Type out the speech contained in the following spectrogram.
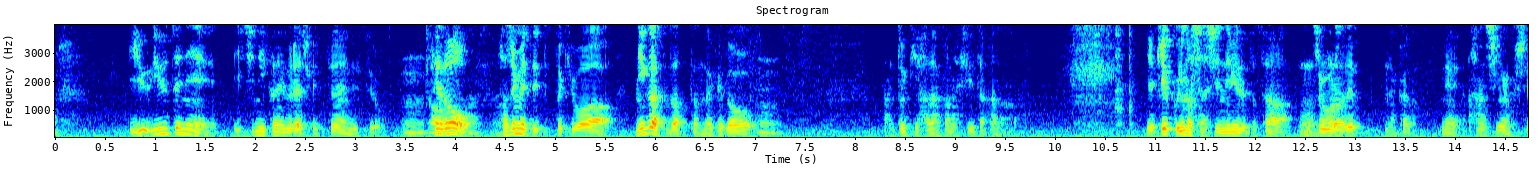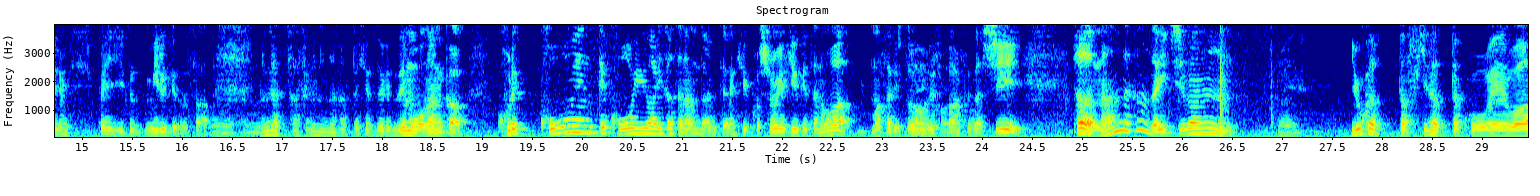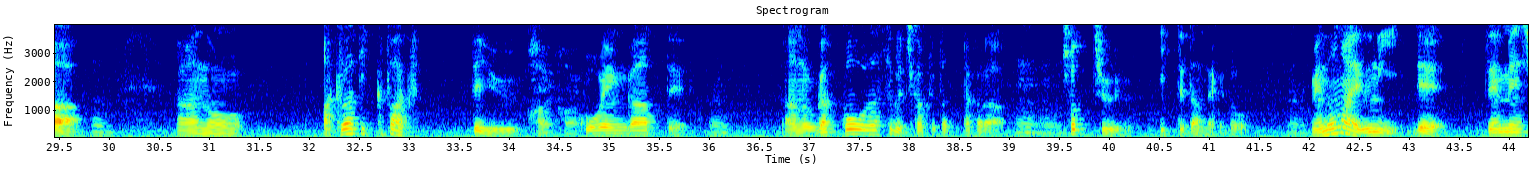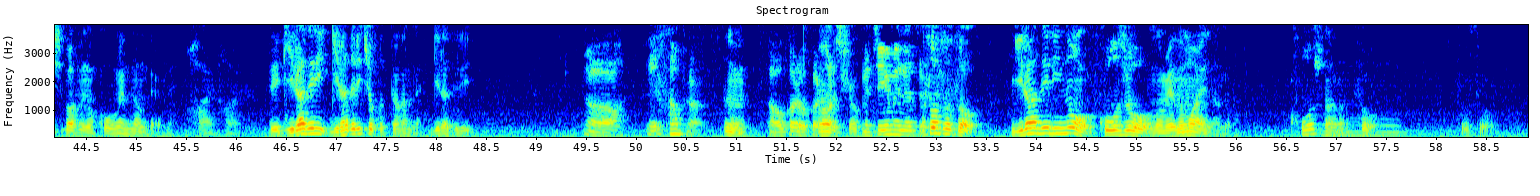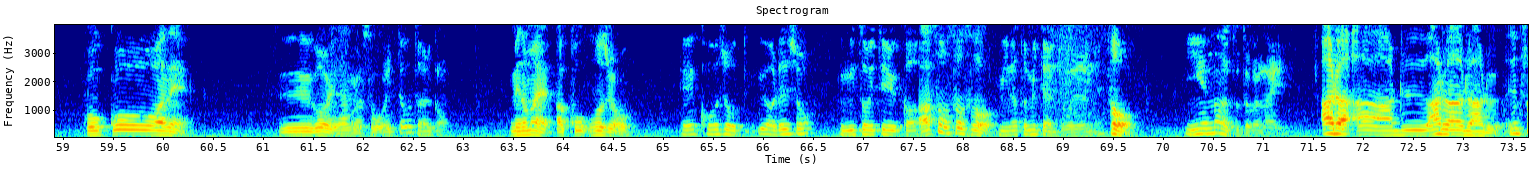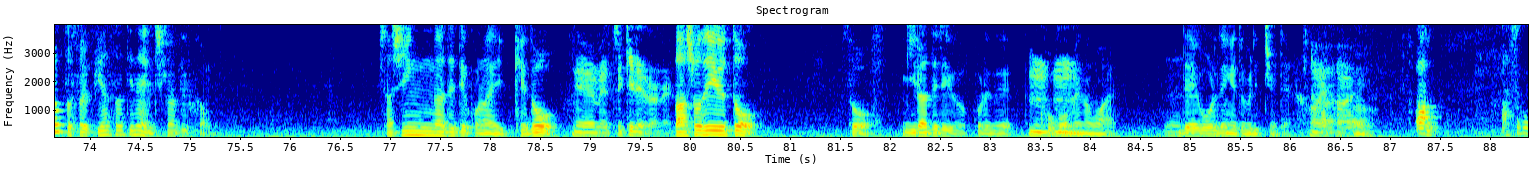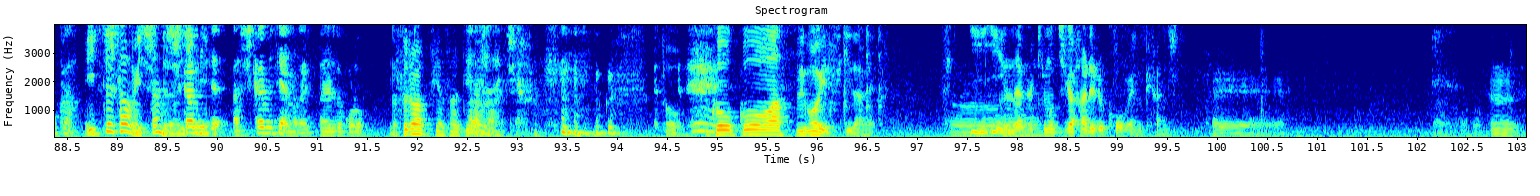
言う言うてね12回ぐらいしか行ってないんですよ。うん。けど、ね。初めて行った時は2月だったんだけど、うん。あの時裸の人いたかないや結構今写真で見るとさうん。上裸でなんかね半身浴してる人いっぱいいる見るけどさ、うん2月さすがにいなかった気がするけどでもなんかこれ公園ってこういうあり方なんだみたいな結構衝撃受けたのはまさにドローレスパークだし、ただなんだかんだ一番良かった好きだった公園はあのアクアティックパークっていうはいはい。公園があってあの学校がすぐ近くだったからうんうん。しょっちゅう行ってたんだけど目の前海で全面芝生の公園なんだよね。はいはい。でギラデリギラデリチョコってわかんない？ギラデリ。ああえサンフラン？うん。あ分かる分かる。あるでしょ。めっちゃ有名なやつそうそうそう。ギラデリの工場の目の前なのよ。工場なのそう。そうそう。ここはねすごいなんかそう行ったことあるかも。目の前あこ工場？え工場ってあれでしょ？海沿いというか。あそうそうそ港みたいなところだよね。うそうインエンアウトとかない？あるあるあるある。あるでもちょっとそれピアサーティナインに近づくかも。写真が出てこないけどねえめっちゃ綺麗だね。場所で言うとそうギラデリがこれでうんうん。ここ目の前、うん。でゴールデンゲートブリッジみたいな、はいはい、うん。ああそこか。行って多分行ったんじゃない？鹿みたいあ鹿みたいなのがいっぱいいるところ？それはピアサーティああ違 そう。高校はすごい好きだね。うん。いいいいのなんか気持ちが晴れる公園って感じへうん。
